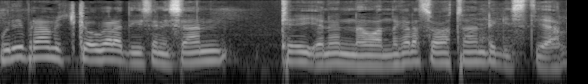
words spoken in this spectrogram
weli barnaamijka ogalaad degeysanaysaan k n n waad nagala socotaan dhegeystayaal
